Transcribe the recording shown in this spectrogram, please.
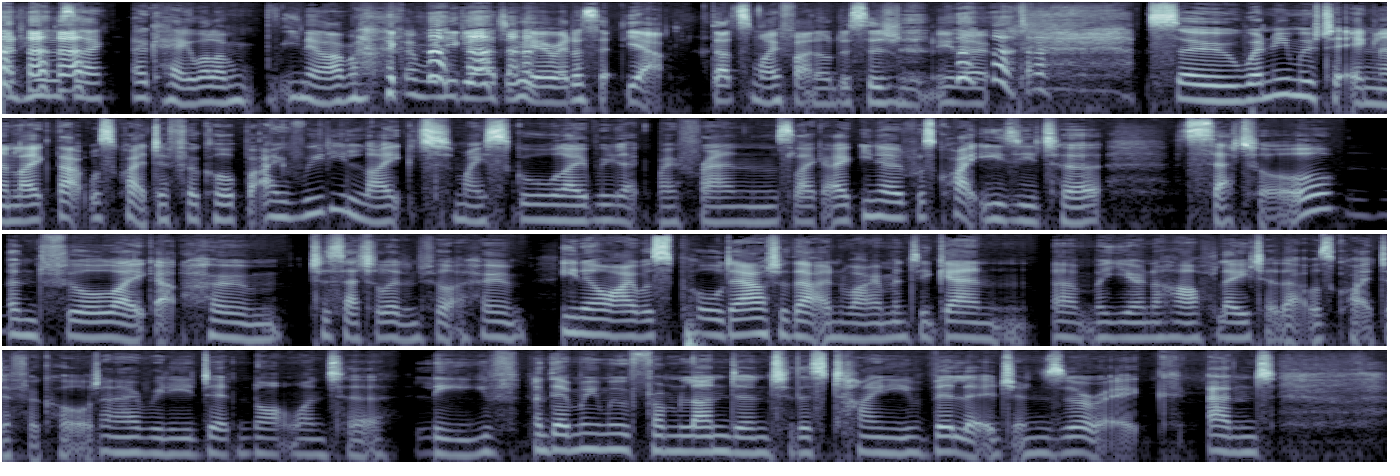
And he was like, "Okay, well, I'm you know I'm like I'm really glad to hear it." I said, "Yeah, that's my final decision." You know. so when we moved to England, like that was quite difficult, but I really liked my school. I really liked my friends. Like I, you know, it was quite easy to settle and feel like at home, to settle in and feel at home. You know, I was pulled out of that environment again um, a year and a half later. That was quite difficult, and I really did not want to leave. And then we moved from London to this tiny village in Zurich, and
